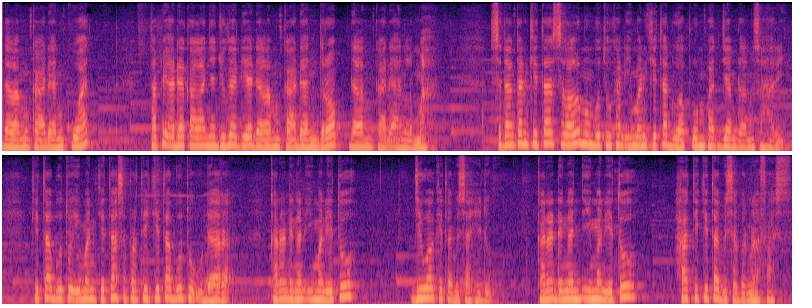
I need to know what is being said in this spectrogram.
dalam keadaan kuat, tapi ada kalanya juga dia dalam keadaan drop, dalam keadaan lemah. Sedangkan kita selalu membutuhkan iman kita 24 jam dalam sehari. Kita butuh iman kita seperti kita butuh udara. Karena dengan iman itu jiwa kita bisa hidup. Karena dengan iman itu hati kita bisa bernafas.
